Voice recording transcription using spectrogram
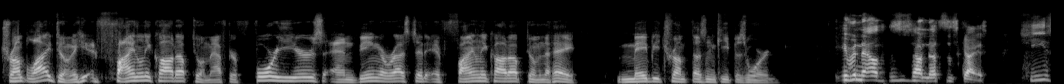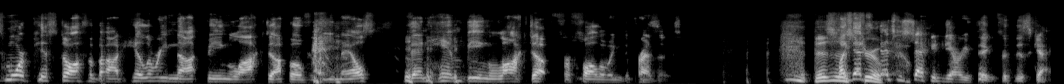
Trump lied to him. He, it finally caught up to him after four years and being arrested. It finally caught up to him that hey, maybe Trump doesn't keep his word. Even now, this is how nuts this guy is. He's more pissed off about Hillary not being locked up over emails than him being locked up for following the president. This is Like that's, true. that's a secondary thing for this guy.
